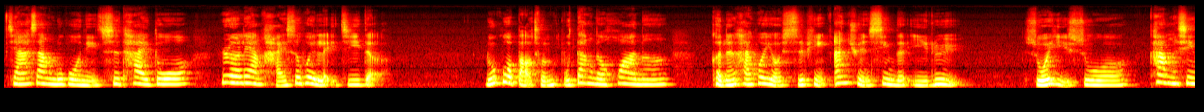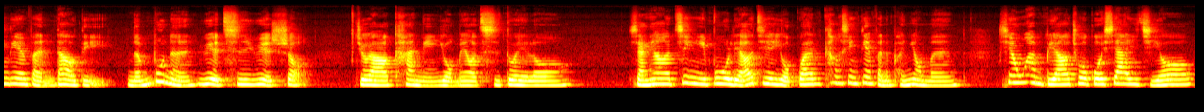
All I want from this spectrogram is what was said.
加上如果你吃太多，热量还是会累积的。如果保存不当的话呢，可能还会有食品安全性的疑虑。所以说，抗性淀粉到底能不能越吃越瘦，就要看你有没有吃对喽。想要进一步了解有关抗性淀粉的朋友们，千万不要错过下一集哦，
